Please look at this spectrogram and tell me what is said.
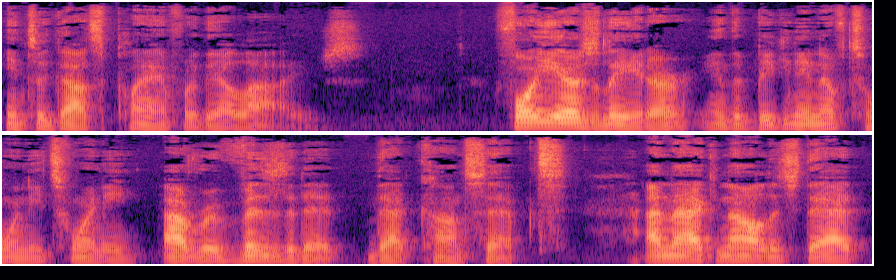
into God's plan for their lives. Four years later, in the beginning of 2020, I revisited that concept and I acknowledge that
